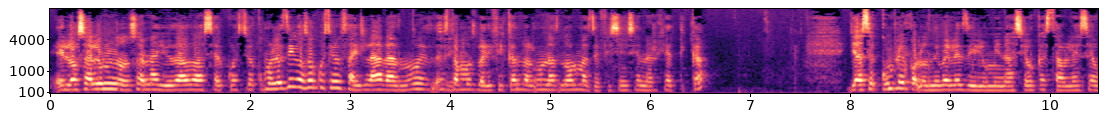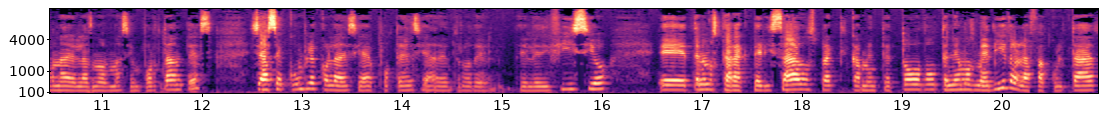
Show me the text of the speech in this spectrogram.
Eh, los alumnos nos han ayudado a hacer cuestiones, como les digo, son cuestiones aisladas, ¿no? Estamos verificando algunas normas de eficiencia energética. Ya se cumplen con los niveles de iluminación que establece una de las normas importantes. Ya se cumple con la densidad de potencia dentro del, del edificio. Eh, tenemos caracterizados prácticamente todo. Tenemos medido la facultad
